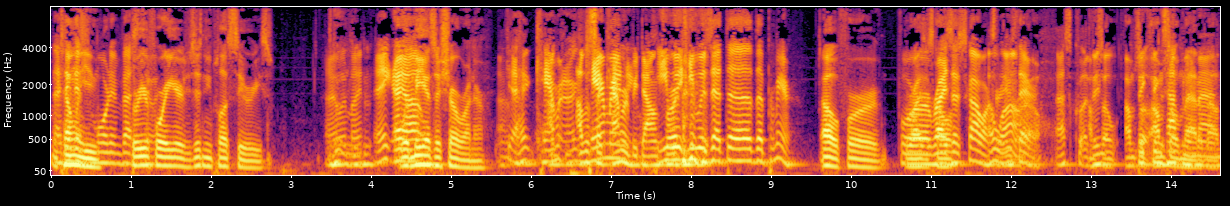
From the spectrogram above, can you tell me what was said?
I think telling there's you, more to invest three or to it. four years Disney Plus series I wouldn't mind. Hey, with uh, me as a showrunner. yeah, Cameron. I would say Cameron, Cameron would be down he for wa- it. he was at the the premiere Oh, for for Rise of Rise Skywalker. of Skywalker. Oh He wow, was there. that's cool. I'm so I'm so Big I'm things so happen to mad man. about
